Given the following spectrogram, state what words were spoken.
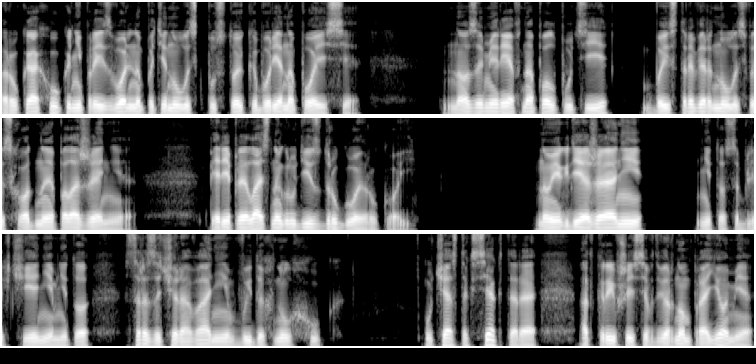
Рука Хука непроизвольно потянулась к пустой кобуре на поясе, но, замерев на полпути, быстро вернулась в исходное положение, переплелась на груди с другой рукой. «Ну и где же они?» Не то с облегчением, не то с разочарованием выдохнул Хук. Участок сектора, открывшийся в дверном проеме,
